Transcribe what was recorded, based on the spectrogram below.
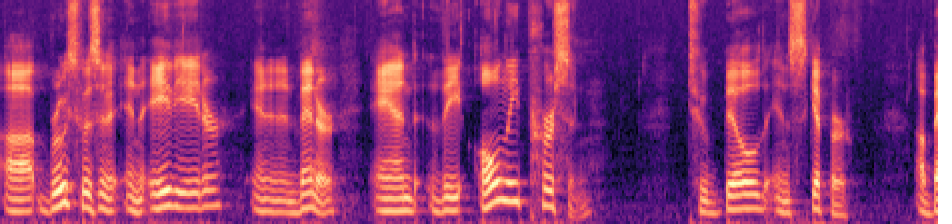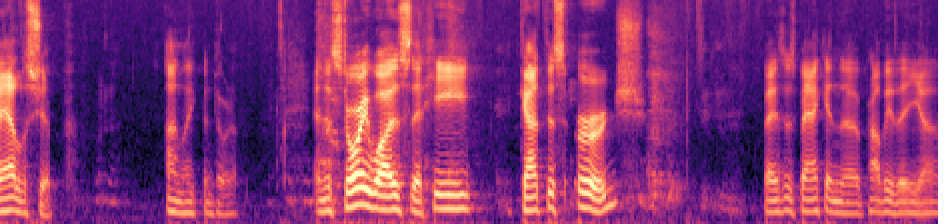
Uh, Bruce was an, an aviator and an inventor, and the only person to build and skipper a battleship on Lake Mendota. And the story was that he got this urge this was back in the, probably the uh,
